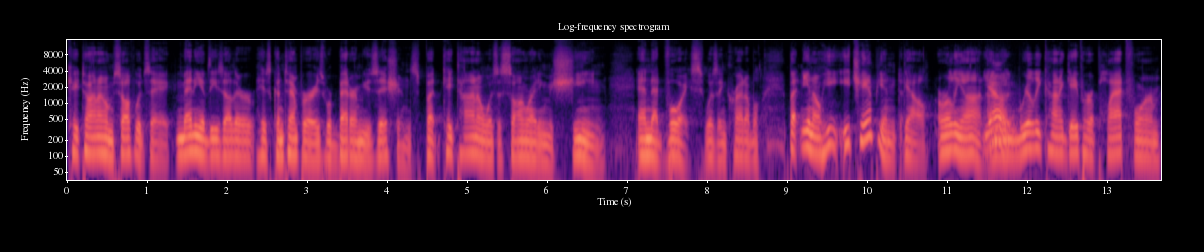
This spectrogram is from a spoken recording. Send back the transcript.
Caetano himself would say, many of these other his contemporaries were better musicians, but Caetano was a songwriting machine, and that voice was incredible. But you know, he he championed Gal early on. Yeah. I mean, really kind of gave her a platform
